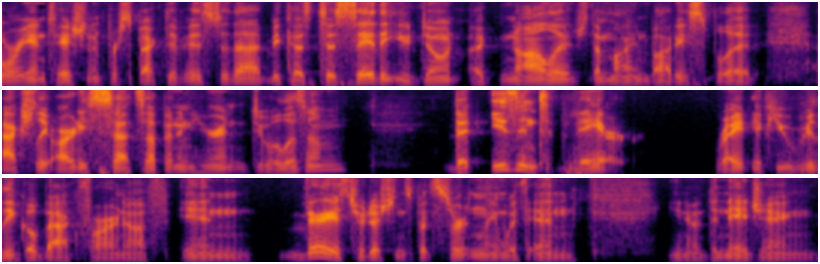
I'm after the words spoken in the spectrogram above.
orientation and perspective is to that. Because to say that you don't acknowledge the mind body split actually already sets up an inherent dualism that isn't there, right? If you really go back far enough in various traditions, but certainly within you know the Neijing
